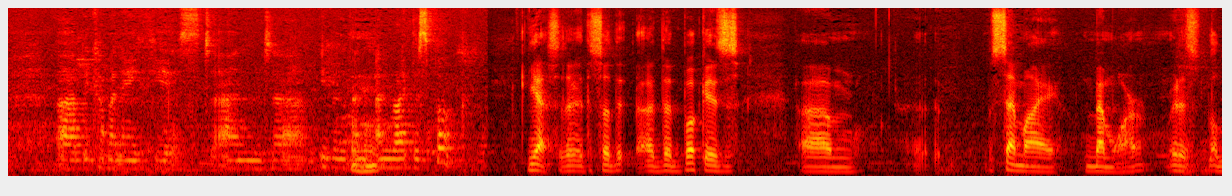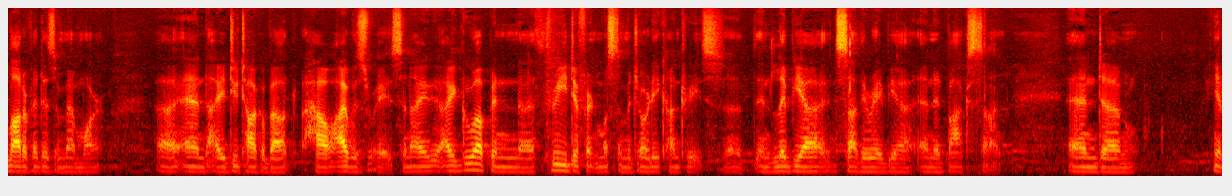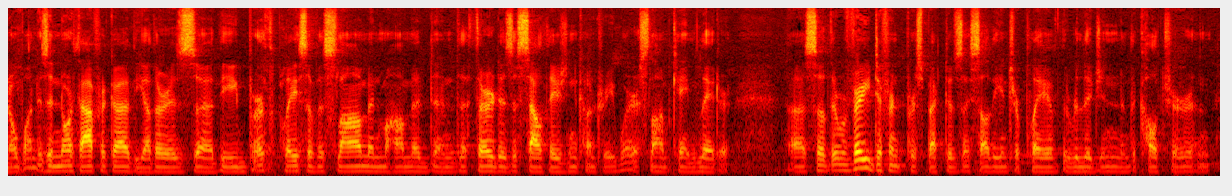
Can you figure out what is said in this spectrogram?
uh, become an atheist and uh, even and, and write this book? Yes, the, so the, uh, the book is um, semi memoir. It is a lot of it is a memoir, uh, and I do talk about how I was raised. And I, I grew up in uh, three different Muslim majority countries: uh, in Libya, in Saudi Arabia, and in Pakistan. And um, you know, one is in North Africa, the other is uh, the birthplace of Islam and Muhammad, and the third is a South Asian country where Islam came later. Uh, so there were very different perspectives. I saw the interplay of the religion and the culture and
